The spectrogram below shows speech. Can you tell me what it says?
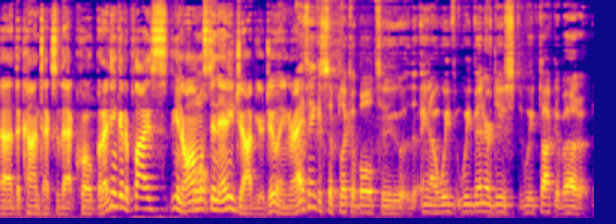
uh, the context of that quote, but I think it applies, you know, almost in any job you're doing, right? I think it's applicable to you know we've we've introduced we've talked about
